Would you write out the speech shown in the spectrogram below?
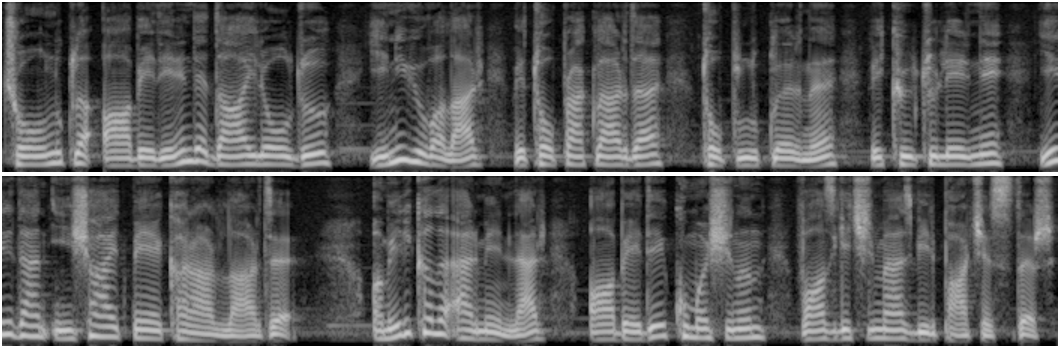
çoğunlukla ABD'nin de dahil olduğu yeni yuvalar ve topraklarda topluluklarını ve kültürlerini yeniden inşa etmeye kararlılardı. Amerikalı Ermeniler ABD kumaşının vazgeçilmez bir parçasıdır.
